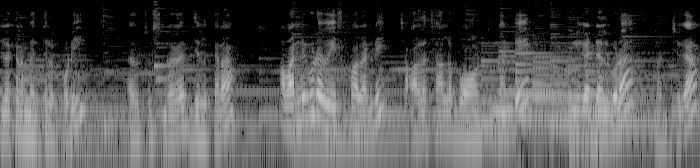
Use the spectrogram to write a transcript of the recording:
జీలకర్ర మెంతుల పొడి అవి చూస్తున్నారు కదా జీలకర్ర. అవన్నీ కూడా వేసుకోవాలండి. చాలా చాలా బాగుంటుందండి. ఉల్లిగడ్డలు కూడా మంచిగా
